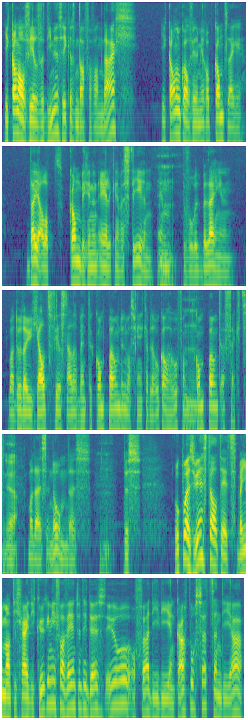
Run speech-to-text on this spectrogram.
Je kan al veel verdienen, zeker de dag van vandaag. Je kan ook al veel meer op kant leggen. Dat je al op kan beginnen eigenlijk investeren in Mm. bijvoorbeeld beleggingen. Waardoor dat je geld veel sneller bent te compounden. Waarschijnlijk heb je daar ook al gehoord van het Mm. compound effect. Ja. Maar dat is enorm. Dat is dus ook uw ingesteldheid? Ben je iemand die graag die keuken heeft van 25.000 euro? Of ja, die, die een carport zet en die, ja,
